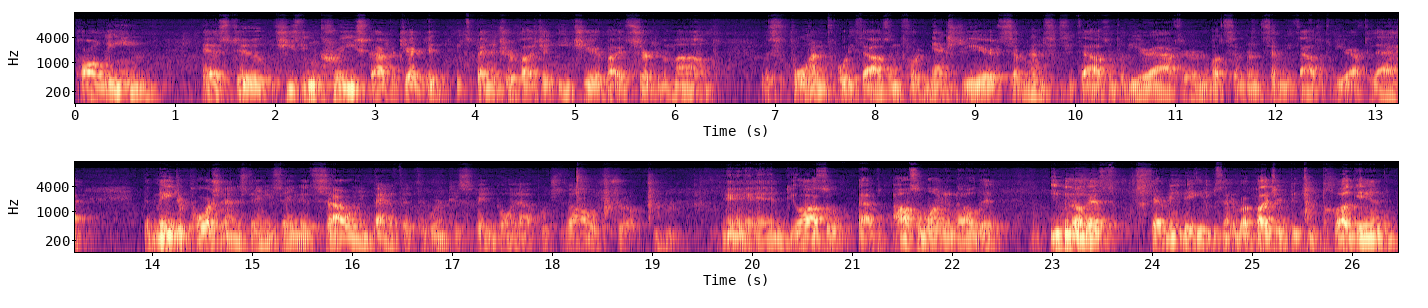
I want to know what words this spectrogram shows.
Pauline as to, she's increased our projected expenditure budget each year by a certain amount. It was 440,000 for next year, 760,000 for the year after, and about 770,000 for the year after that. The major portion, I understand you're saying, is salary and benefits that we're anticipating going up, which is always true. Mm-hmm. And you also, I also want to know that even though that's 70 to 80 percent of our budget, did you plug in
